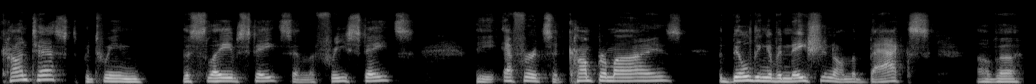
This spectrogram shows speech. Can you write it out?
contest between the slave states and the free states, the efforts at compromise, the building of a nation on the backs of a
